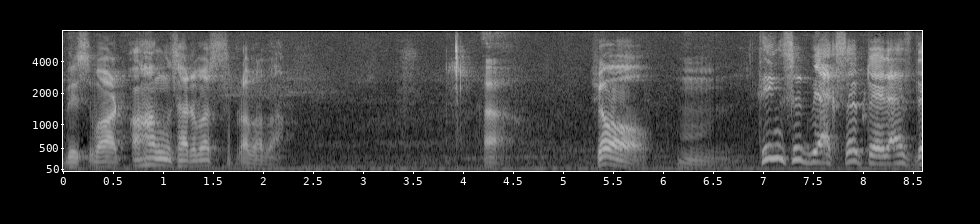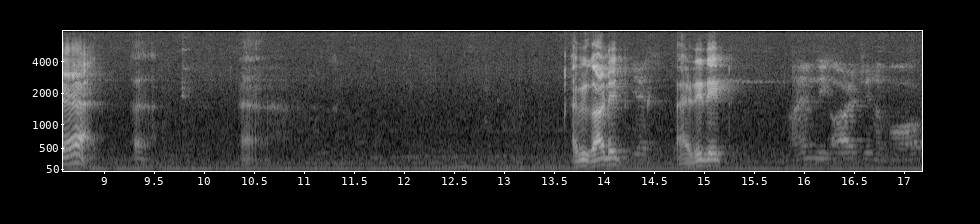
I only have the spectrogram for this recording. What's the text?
this word aham sarvasya prabhava. Uh, so, hmm, things should be accepted as they are. Uh, uh. Have you got it? Yes. I read it. I am the origin of all.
